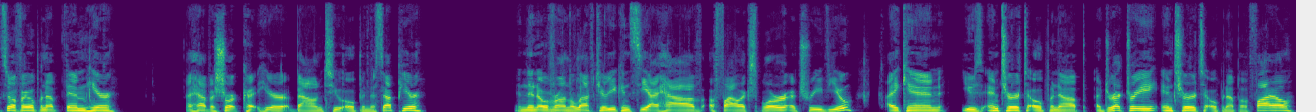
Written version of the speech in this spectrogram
So if I open up Vim here, I have a shortcut here bound to open this up here. And then over on the left here, you can see I have a file explorer, a tree view. I can use enter to open up a directory, enter to open up a file.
